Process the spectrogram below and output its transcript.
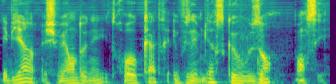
Eh bien, je vais en donner trois ou quatre et vous allez me dire ce que vous en pensez.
